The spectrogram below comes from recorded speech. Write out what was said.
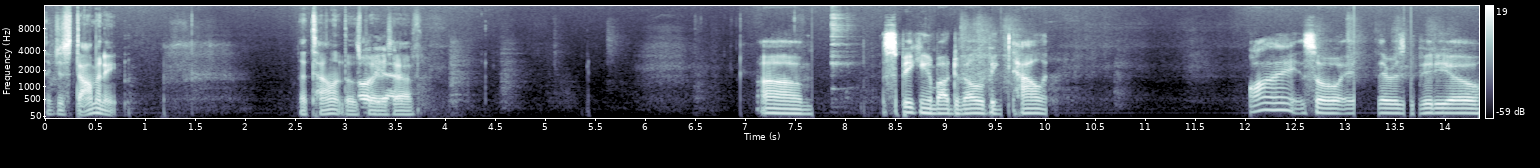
they just dominate the talent those Oh, players yeah. have Um, speaking about developing talent, why? So it, there was a video.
